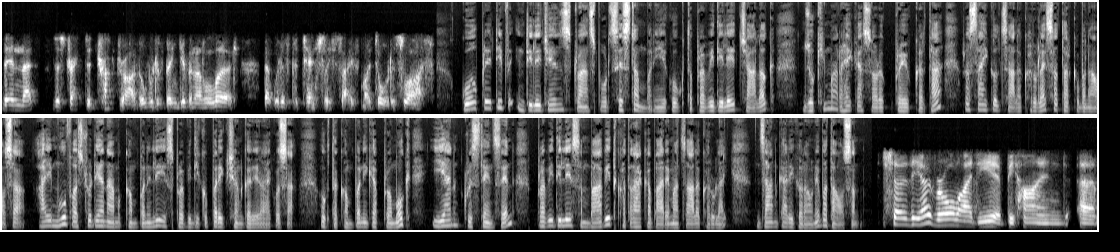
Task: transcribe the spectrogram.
then that distracted truck driver would have been given an alert that would have potentially saved my daughter's life. Cooperative intelligence transport system भनिएको उक्त प्रविधिले चालक जोखिममा रहेका सड़क प्रयोगकर्ता र साइकल चालकहरूलाई सतर्क बनाउँछ। आई मुभ अस्ट्रेलिया नामक कम्पनीले यस प्रविधिको परीक्षण गरिरहेको छ। उक्त कम्पनीका प्रमुख इयान क्रिस्टेन्सेन प्रविधिले सम्भावित खतराका बारेमा चालकहरूलाई जानकारी गराउने बताउँछन्। So the overall idea behind uh,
